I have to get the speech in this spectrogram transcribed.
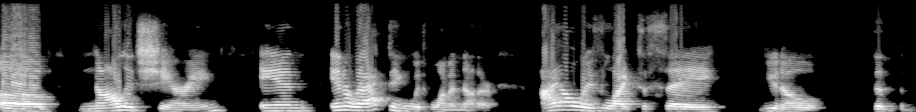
of knowledge sharing, and interacting with one another. I always like to say, you know, the, the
